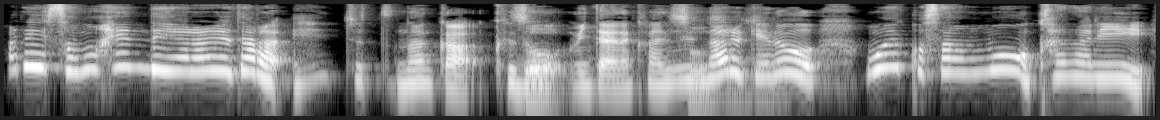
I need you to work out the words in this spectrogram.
あれ、その辺でやられたら、え、ちょっとなんか、駆動そうみたいな感じになるけど、萌子さんもかなり、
